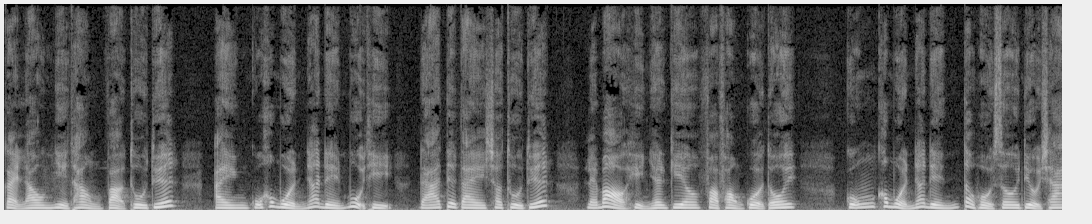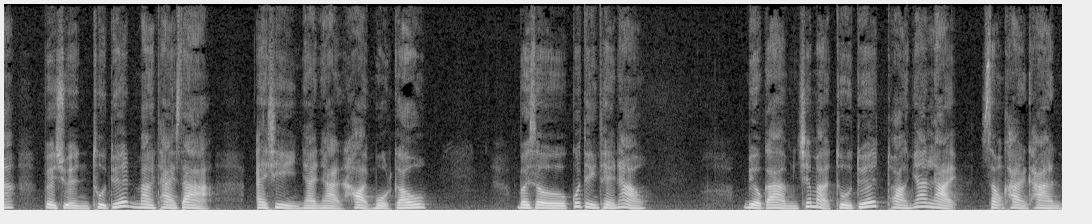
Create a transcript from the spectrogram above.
Cải Long nhìn thẳng vào Thu Tuyết Anh cũng không buồn nhắc đến mụ thị Đã tiêu tay cho Thu Tuyết Lấy bỏ hỉ nhân kia vào phòng của tôi. Cũng không muốn nhắc đến tập hồ sơ điều tra Về chuyện Thu Tuyết mang thai giả. Anh chỉ nhạt nhạt hỏi một câu. Bây giờ cô tính thế nào? Biểu cảm trên mặt Thu Tuyết thoáng nhát lại, Giọng khàn khàn.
